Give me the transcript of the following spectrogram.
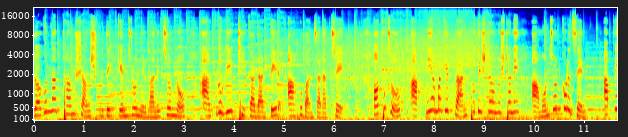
জগন্নাথ ধাম সাংস্কৃতিক কেন্দ্র নির্মাণের জন্য আগ্রহী ঠিকাদারদের আহ্বান জানাচ্ছে। অথচ আপনি আমাকে প্রাণ প্রতিষ্ঠা অনুষ্ঠানে আমন্ত্রণ করেছেন। আপনি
